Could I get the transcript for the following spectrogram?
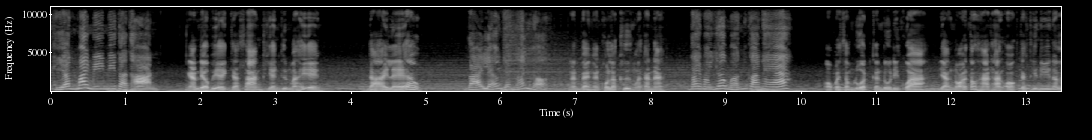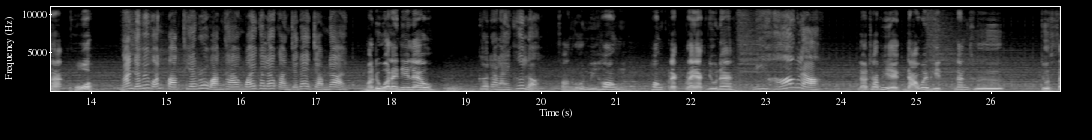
เทียนไม่มีมีแต่ทาน งั้นเดี๋ยวพี่เอกจะสร้างเทียนขึ้นมาให้เอง ได้แล้ว ได้แล้วอย่างนั้นเหรอ งั้นแบ่งกันคนละครึ่งแล้วกันนะ ได้มาเยอะเหมือนกันแฮะ ออกไปสำรวจกันดูดีกว่า อย่างน้อยต้องหาทางออกจากที่นี่นั่นแหละโอ้โห งั้นเดี๋ยวพี่ฝนปักเทียนระหว่างทางไว้ก็แล้วกันจะได้จำได้ มาดูอะไรนี่เร็ว เกิดอะไรขึ้นเหรอ ฝั่งนู้นมีห้อง ห้องแปลกๆอยู่นะ มีห้องเหรอ แล้วถ้าพี่เอกเดาไม่ผิดนั่นคือ จุดส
